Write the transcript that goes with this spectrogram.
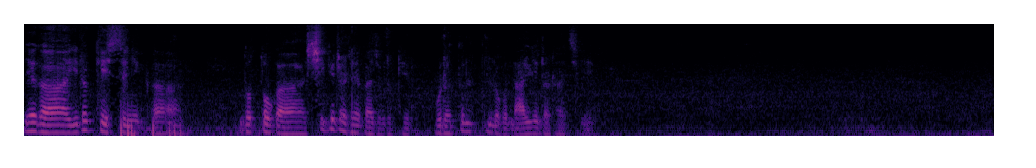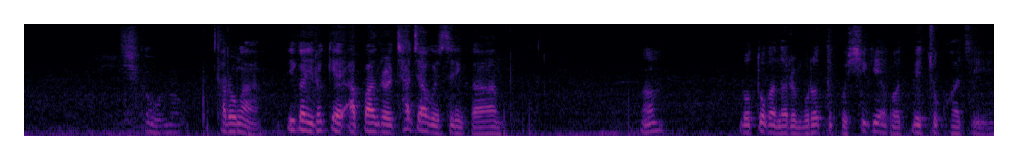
얘가 이렇게 있으니까 노또가 시기를 해가지고 이렇게 물에 뜰려고 난리를 하지. 치가 올라. 다롱아, 네가 이렇게 아빠를 차지하고 있으니까 어? 로또가 너를 물어뜯고 시기하고 내쫓고 하지.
